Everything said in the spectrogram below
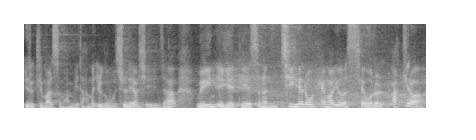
이렇게 말씀합니다. 한번 읽어보실래요? 시작. 외인에게 대해서는 지혜로 행하여 세월을 아끼라.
